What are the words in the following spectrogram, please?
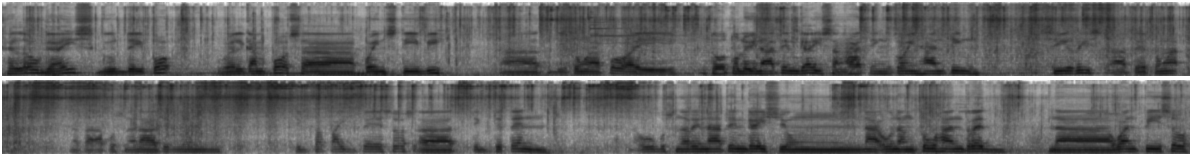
Hello guys, good day po. Welcome po sa Coins TV. At dito nga po ay tutuloy natin guys ang ating coin hunting series. At ito nga, natapos na natin yung tigpa 5 pesos at tigti 10. Naubos na rin natin guys yung naunang 200 na 1 piso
